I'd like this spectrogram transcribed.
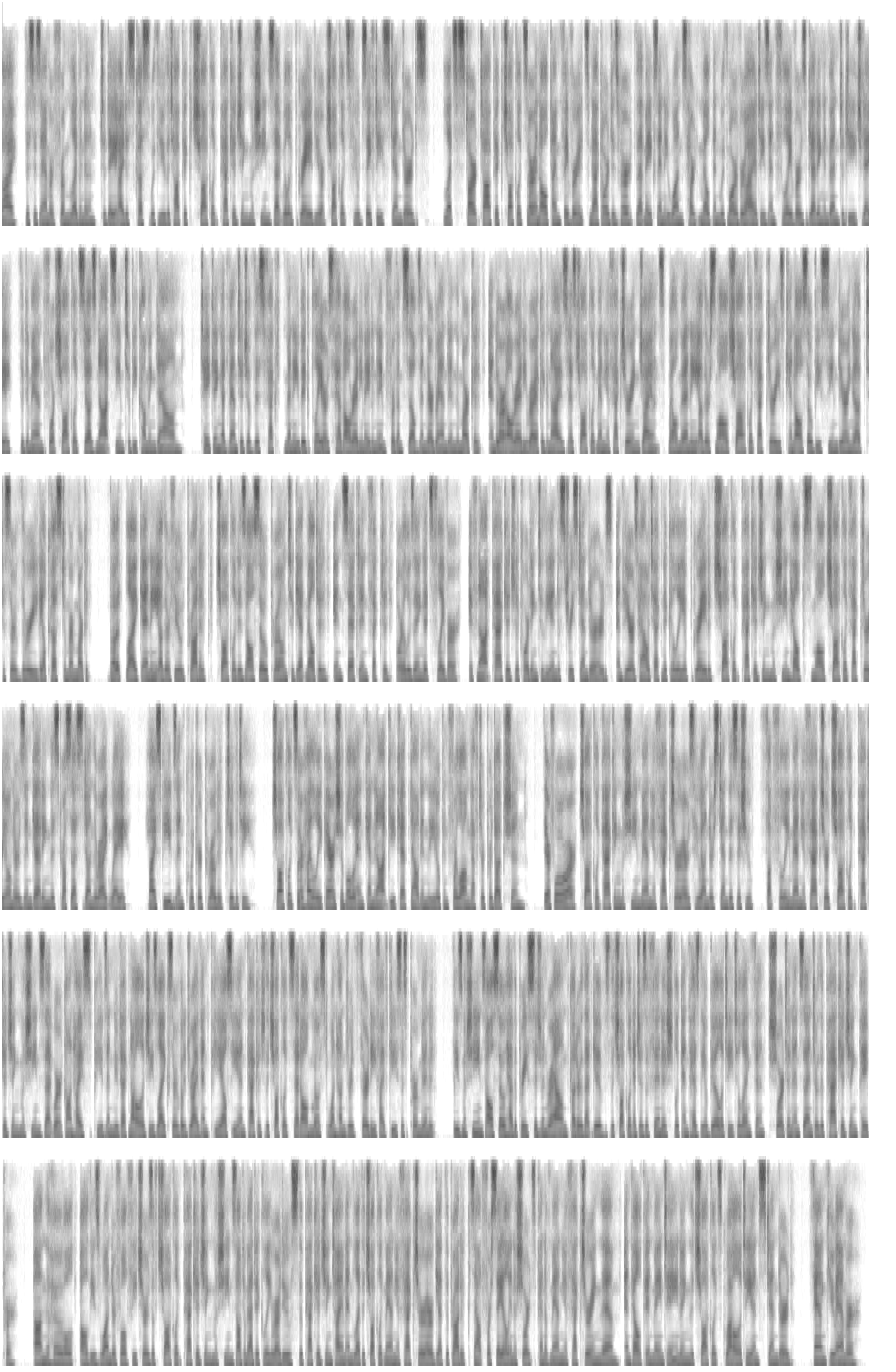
Hi, this is Amr from Lebanon. Today I discuss with you the topic chocolate packaging machines that will upgrade your chocolate's food safety standards. Let's start topic chocolates are an all-time favorite snack or dessert that makes anyone's heart melt and with more varieties and flavors getting invented each day, the demand for chocolates does not seem to be coming down. Taking advantage of this fact, many big players have already made a name for themselves and their brand in the market, and are already recognized as chocolate manufacturing giants, while many other small chocolate factories can also be seen gearing up to serve the retail customer market. But, like any other food product, chocolate is also prone to get melted, insect infected, or losing its flavor if not packaged according to the industry standards. And here's how technically upgraded chocolate packaging machine helps small chocolate factory owners in getting this process done the right way. High speeds and quicker productivity. Chocolates are highly perishable and cannot be kept out in the open for long after production. Therefore, chocolate packing machine manufacturers who understand this issue thoughtfully manufactured chocolate packaging machines that work on high speeds and new technologies like servo drive and PLC and package the chocolates at almost 135 pieces per minute. These machines also have a precision round cutter that gives the chocolate edges a finished look and has the ability to lengthen, shorten, and center the packaging paper. On the whole, all these wonderful features of chocolate packaging machines automatically reduce the packaging time and let the chocolate manufacturer get the products out for sale in a short span of manufacturing them, and help in maintaining the chocolate's quality and standard. Thank you, Amr.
